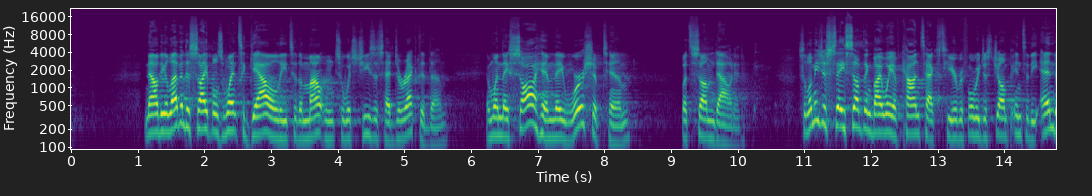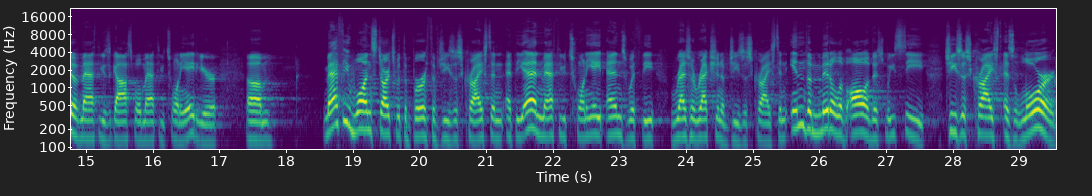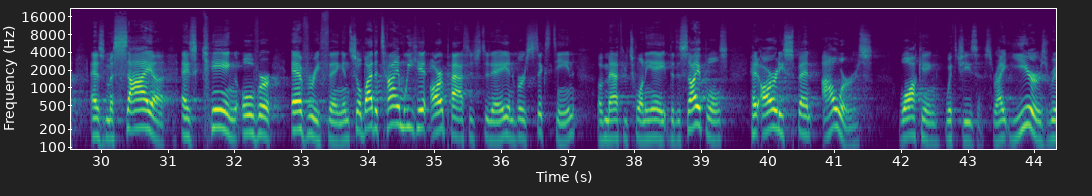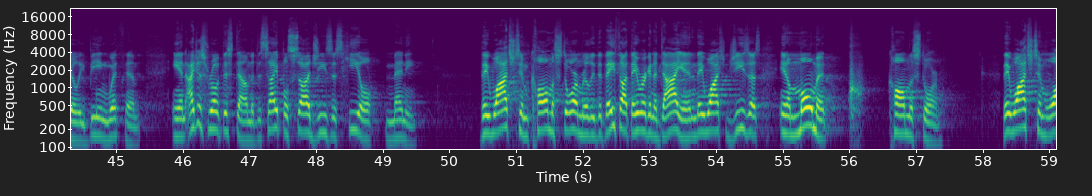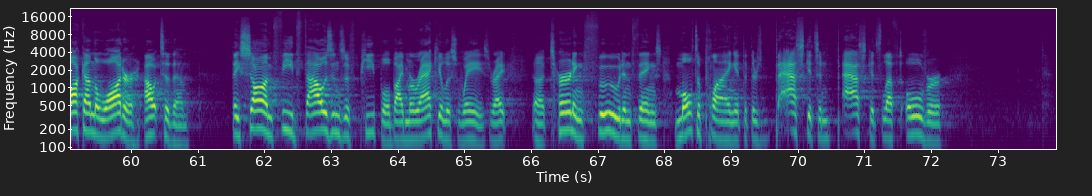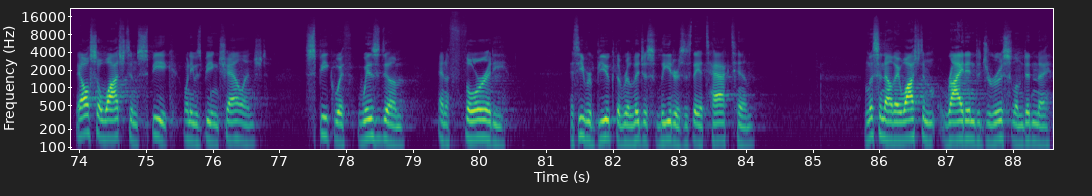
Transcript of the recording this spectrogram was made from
Now the eleven disciples went to Galilee to the mountain to which Jesus had directed them. And when they saw him, they worshiped him, but some doubted. So let me just say something by way of context here before we just jump into the end of Matthew's gospel, Matthew 28 here. Um, Matthew 1 starts with the birth of Jesus Christ, and at the end, Matthew 28 ends with the resurrection of Jesus Christ. And in the middle of all of this, we see Jesus Christ as Lord, as Messiah, as King over everything. And so by the time we hit our passage today in verse 16 of Matthew 28, the disciples had already spent hours walking with Jesus, right? Years really being with him. And I just wrote this down. The disciples saw Jesus heal many. They watched him calm a storm, really, that they thought they were going to die in. And they watched Jesus, in a moment, calm the storm. They watched him walk on the water out to them. They saw him feed thousands of people by miraculous ways, right? Uh, turning food and things, multiplying it, that there's baskets and baskets left over. They also watched him speak when he was being challenged, speak with wisdom and authority as he rebuked the religious leaders as they attacked him. And listen now, they watched him ride into Jerusalem, didn't they?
